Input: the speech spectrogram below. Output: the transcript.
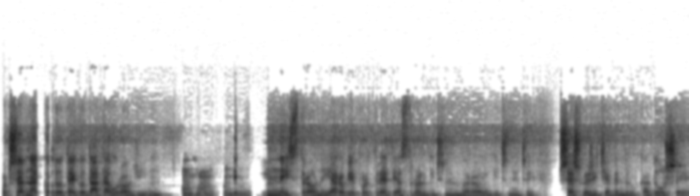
Potrzebna tylko do tego data urodzin. Mm-hmm, mm-hmm. innej strony, ja robię portrety astrologiczne, numerologiczne, czy przeszłe życie, wędrówka duszy.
